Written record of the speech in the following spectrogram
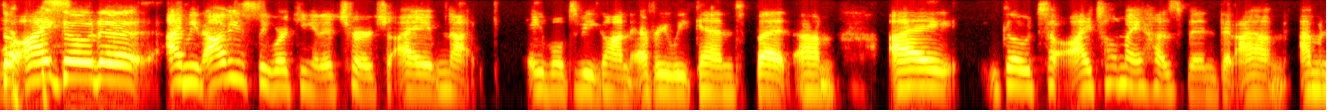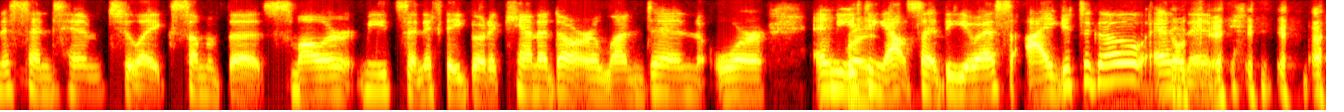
so I go to. I mean, obviously, working at a church, I am not able to be gone every weekend, but um, I go to i told my husband that i'm i'm going to send him to like some of the smaller meets and if they go to canada or london or anything right. outside the us i get to go and okay. then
